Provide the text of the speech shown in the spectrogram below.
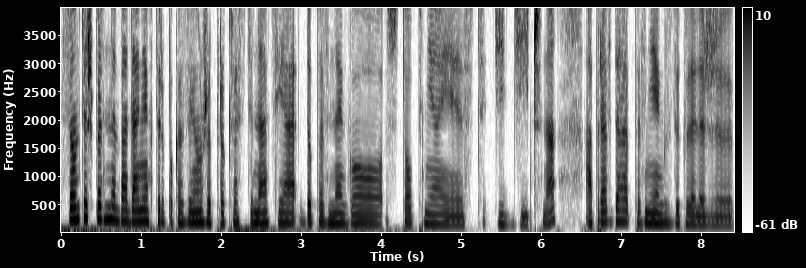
Są też pewne badania, które pokazują, że prokrastynacja do pewnego stopnia jest dziedziczna, a prawda pewnie jak zwykle leży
